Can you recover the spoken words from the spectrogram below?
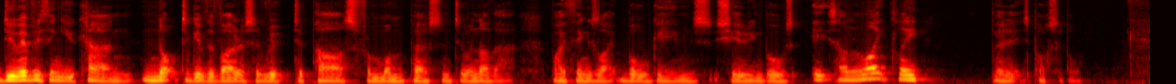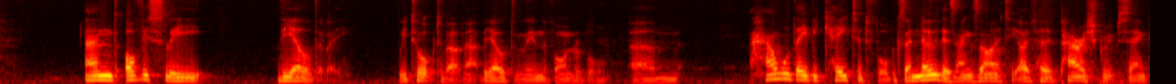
do everything you can not to give the virus a route to pass from one person to another by things like bowl games, sharing bowls. It's unlikely, but it's possible. And obviously, the elderly. We talked about that, the elderly and the vulnerable. um, how will they be catered for? Because I know there's anxiety. I've heard parish groups saying,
